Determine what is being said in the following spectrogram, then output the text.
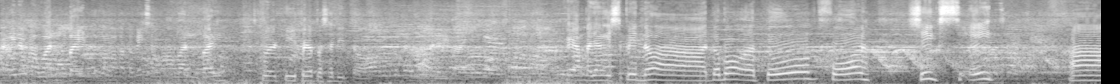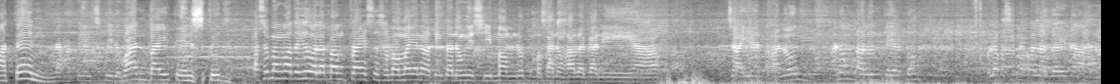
Ang naka 1 by ito mga katabi, sa mga 1 by, square tipper pa sa dito. Okay, ang kanyang speed, no? Uh, ito po, 2, 4, 6, 8, ah 10, naka 10 speed, 1 by 10 speed. Kaso mga katabi, wala pang price, so mamaya no, ating tanungin si ma'am, no, kung magkano halaga ni ah, Giant Talon. Anong talon kaya to? Wala kasi nakalagay na ano.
